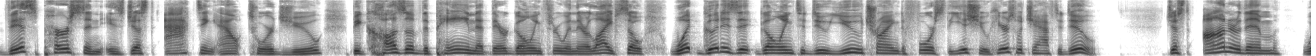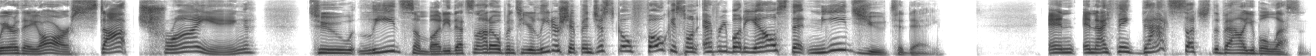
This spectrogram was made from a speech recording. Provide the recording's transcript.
this person is just acting out towards you because of the pain that they're going through in their life. So, what good is it going to do you trying to force the issue? Here's what you have to do just honor them where they are. Stop trying to lead somebody that's not open to your leadership and just go focus on everybody else that needs you today. And and I think that's such the valuable lesson.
